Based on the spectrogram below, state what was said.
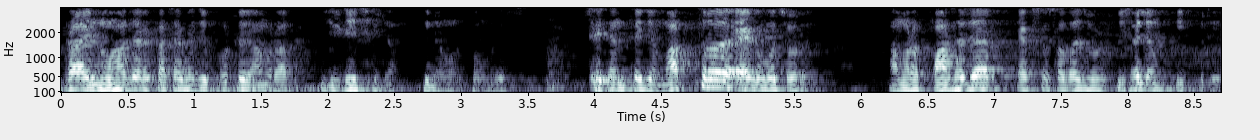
প্রায় ন হাজার কাছাকাছি ভোটে আমরা লিডে ছিলাম তৃণমূল কংগ্রেস। সেখান থেকে মাত্র এক বছরে আমরা পাঁচ হাজার একশো সাতাশ ভোট পিছাইলাম কী করে?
